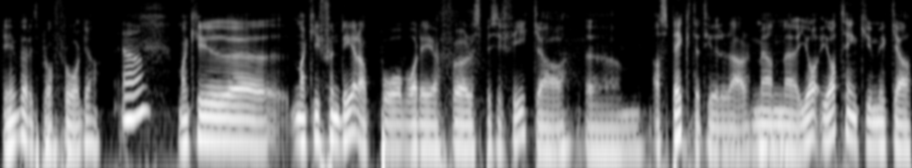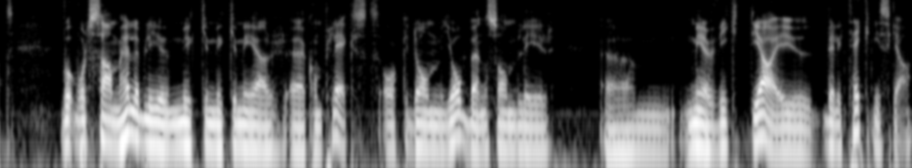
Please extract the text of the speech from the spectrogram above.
det är en väldigt bra fråga. Ja. Man kan ju, eh, man kan ju fundera på vad det är för specifika ehm, aspekter till det där. Men jag, jag tänker ju mycket att vårt samhälle blir ju mycket, mycket mer eh, komplext och de jobben som blir ehm, mer viktiga är ju väldigt tekniska.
